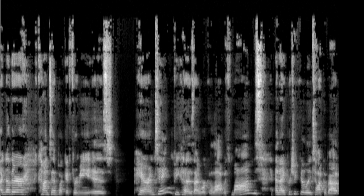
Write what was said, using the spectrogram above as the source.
Another content bucket for me is parenting because I work a lot with moms and I particularly talk about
